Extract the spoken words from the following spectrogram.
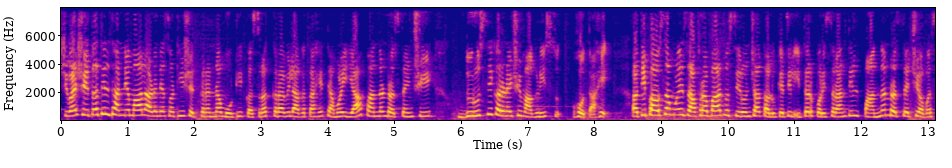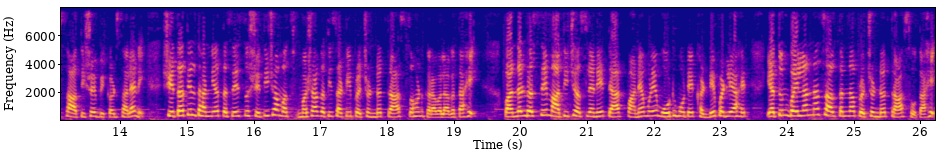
शिवाय शेतातील धान्य माल आणण्यासाठी शेतकऱ्यांना मोठी कसरत करावी लागत आहे. त्यामुळे या पांदण रस्त्यांची दुरुस्ती करण्याची मागणी सु- होत आहे. अतिपावसामुळे जाफराबाद व सिरोंच्या तालुक्यातील इतर परिसरांतील पांदण रस्त्याची अवस्था अतिशय बिकट झाल्याने शेतातील धान्य तसेच शेतीच्या मस- मशागतीसाठी प्रचंड त्रास सहन करावा लागत आहे. पांदण रस्ते मातीचे असल्याने त्यात पाण्यामुळे मोठमोठे खड्डे पडले आहेत. यातून बैलांना चालताना प्रचंड त्रास होत आहे.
